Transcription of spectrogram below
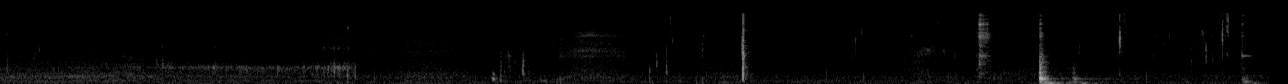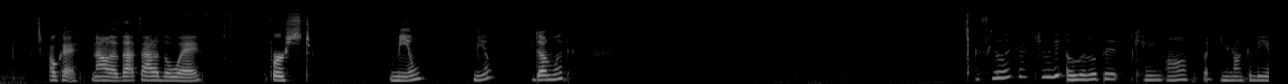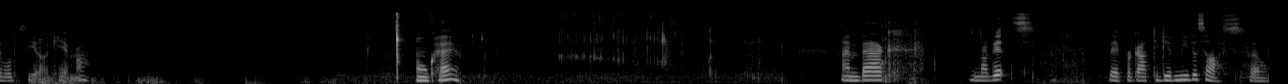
Okay, now that that's out of the way, first meal, meal done with. I feel like actually a little bit came off, but you're not going to be able to see it on camera. Okay. I'm back. Nuggets. They forgot to give me the sauce, so.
